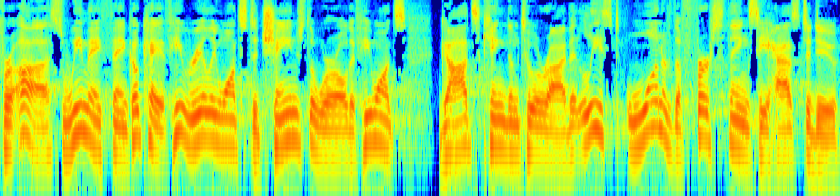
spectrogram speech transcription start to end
for us, we may think, okay, if he really wants to change the world, if he wants God's kingdom to arrive, at least one of the first things he has to do,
